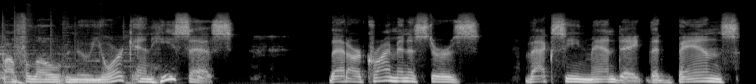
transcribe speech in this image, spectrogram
Buffalo, New York, and he says that our crime minister's vaccine mandate that bans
